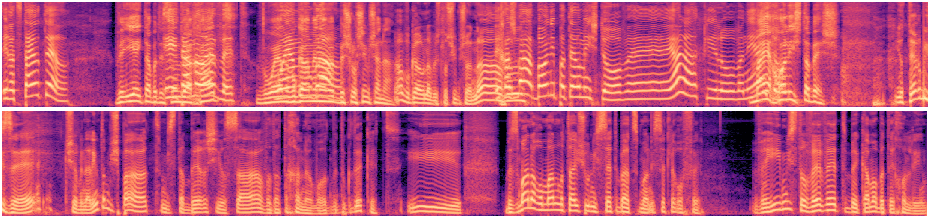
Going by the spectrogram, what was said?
היא רצתה יותר. והיא הייתה בת היא הייתה 21, מאוהבת. והוא היה היה מבוגר ממנה מבוגר. ב-30 שנה. היה מבוגר ממנה ב-30 שנה, היא אבל... חשבה, בואו ניפטר מאשתו, ויאללה, כאילו, ואני אהיה מה איתו. יכול להשתבש? יותר מזה, כשמנהלים את המשפט, מסתבר שהיא עושה עבודת הכנה מאוד מדוקדקת. היא, בזמן הרומן מתישהו נישאת בעצמה, נישאת לרופא. והיא מסתובבת בכמה בתי חולים,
